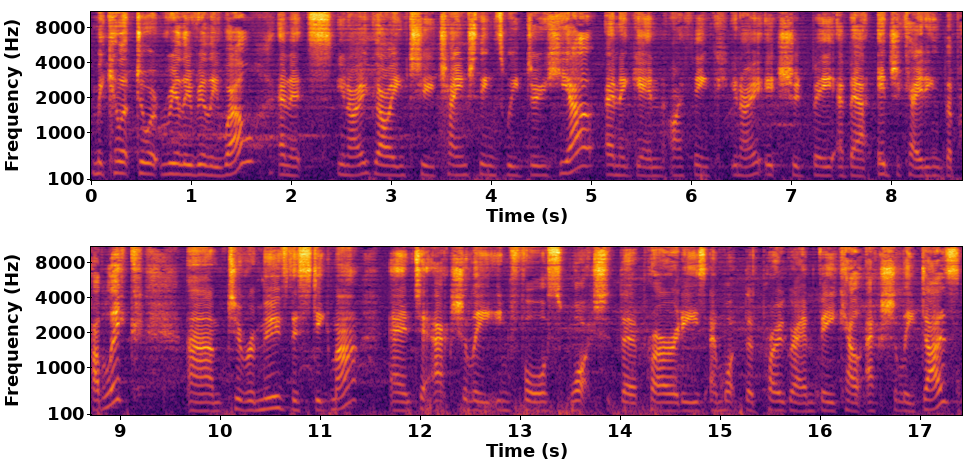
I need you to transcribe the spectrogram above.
MacKillop do it really, really well, and it's you know going to change things we do here. And again, I think you know it should be about educating the public um, to remove the stigma and to actually enforce what the priorities and what the program VCAL actually does,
